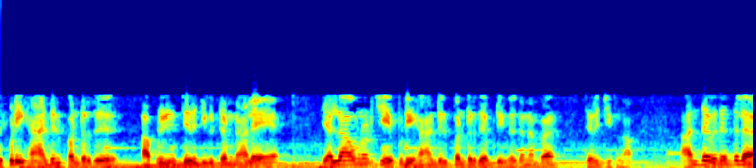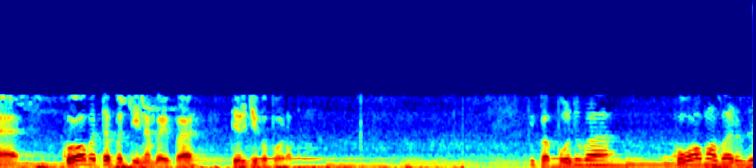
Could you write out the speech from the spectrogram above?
எப்படி ஹேண்டில் பண்ணுறது அப்படின்னு தெரிஞ்சுக்கிட்டோம்னாலே எல்லா உணர்ச்சியும் எப்படி ஹேண்டில் பண்ணுறது அப்படிங்கிறத நம்ம தெரிஞ்சுக்கலாம். அந்த விதத்தில் கோபத்தை பற்றி நம்ம இப்போ தெரிஞ்சுக்க போகிறோம் இப்ப பொதுவா கோபம் வருது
